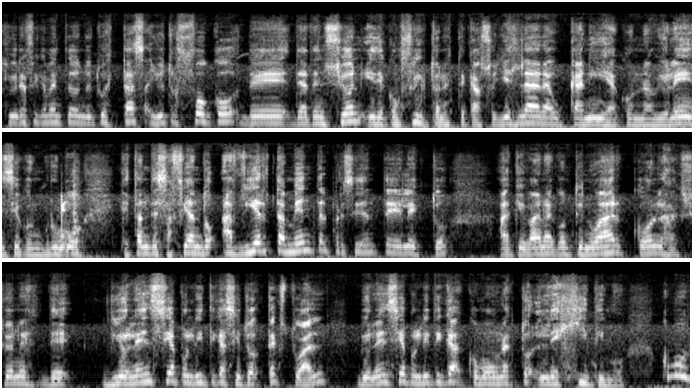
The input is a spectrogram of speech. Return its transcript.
geográficamente donde tú estás hay otro foco de, atención y de conflicto en este caso, y es la Araucanía, con una violencia, con grupos que están desafiando abiertamente al presidente electo a que van a continuar con las acciones de violencia política, cito textual, violencia política como un acto legítimo. ¿Cómo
